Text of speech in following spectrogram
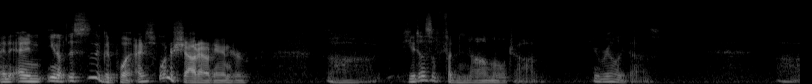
And, and, you know, this is a good point. I just want to shout out Andrew. Uh, he does a phenomenal job. He really does. Uh,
